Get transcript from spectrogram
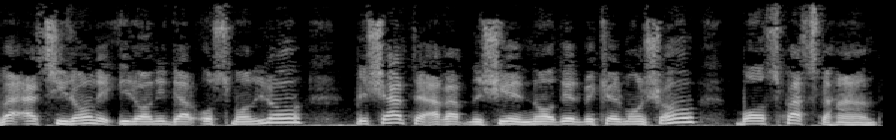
و اسیران ایرانی در عثمانی را به شرط عقب نشین نادر به کرمانشاه بازپس دهند.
